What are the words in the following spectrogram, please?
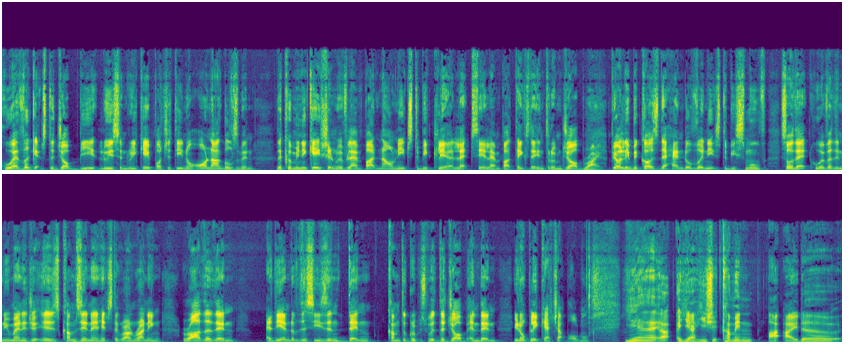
whoever gets the job, be it Luis Enrique, Pochettino, or Nagelsmann, the communication with Lampard now needs to be clear. Let's say Lampard takes the interim job, Right. Purely because the handover needs to be smooth, so that whoever the new manager is comes in and hits the ground running, rather than at the end of the season then come to grips with the job and then you know play catch up almost. Yeah, uh, yeah, he should come in uh, either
